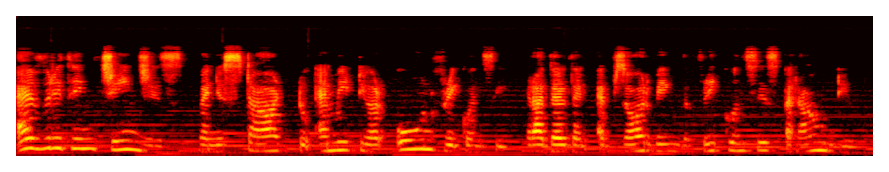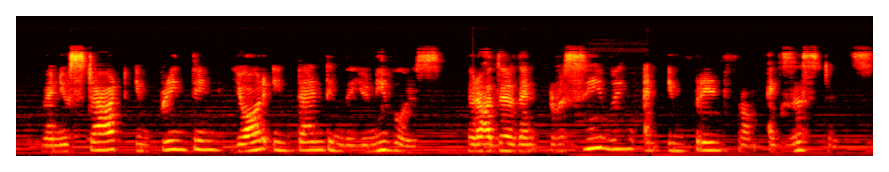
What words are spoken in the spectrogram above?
Everything changes when you start to emit your own frequency rather than absorbing the frequencies around you. When you start imprinting your intent in the universe rather than receiving an imprint from existence.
